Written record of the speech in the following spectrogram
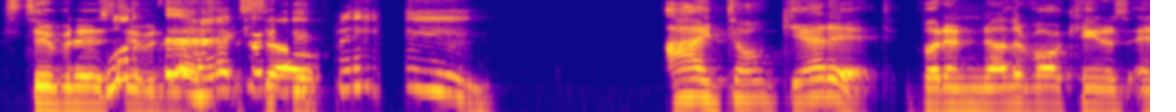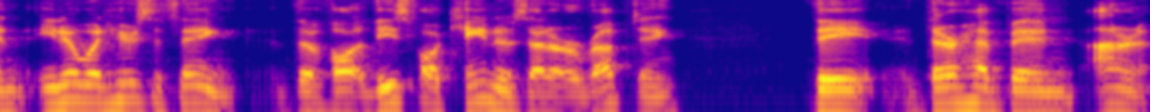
Stupid is What stupid. the does. heck are so you thinking? I don't get it. But another volcanoes, and you know what? Here's the thing: the vol- these volcanoes that are erupting, they there have been. I don't know.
